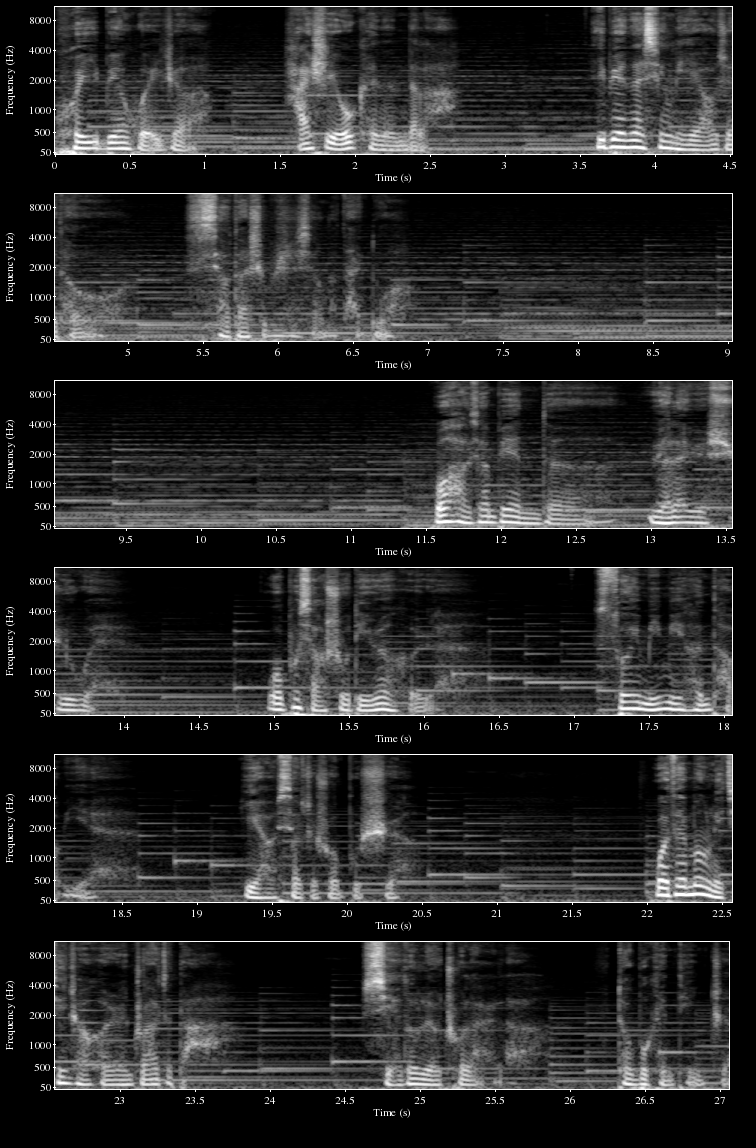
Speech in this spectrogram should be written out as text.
我一边回着，还是有可能的啦。一边在心里摇着头，笑他是不是想的太多。我好像变得越来越虚伪，我不想树敌任何人，所以明明很讨厌，也要笑着说不是。我在梦里经常和人抓着打，血都流出来了，都不肯停止，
